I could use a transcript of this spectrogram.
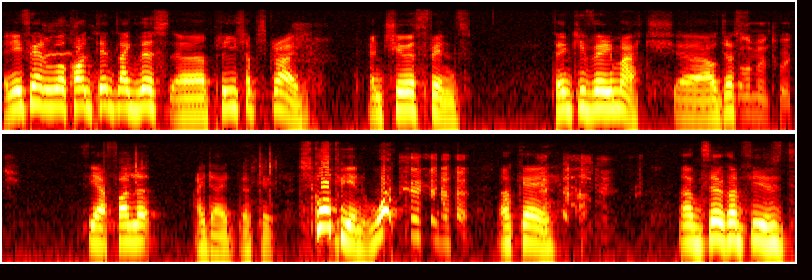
And if you want more content like this, uh, please subscribe and share with friends. Thank you very much. Uh, I'll just Follow me on Twitch. yeah follow. I died. Okay. Scorpion. What? Okay. I'm so confused.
